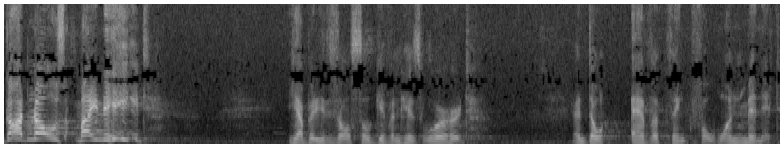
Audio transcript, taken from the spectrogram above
God knows my need. Yeah, but He's also given His word. And don't ever think for one minute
